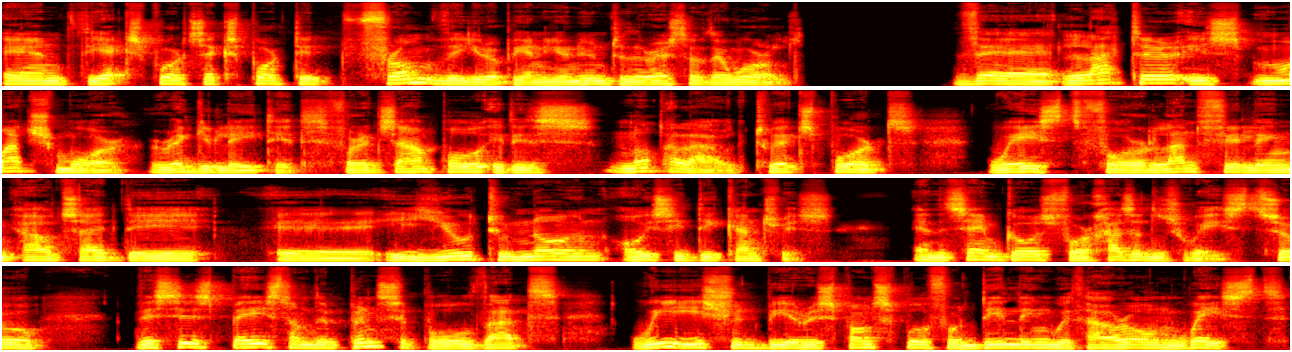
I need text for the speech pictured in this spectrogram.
and the exports exported from the European Union to the rest of the world. The latter is much more regulated. For example, it is not allowed to export waste for landfilling outside the uh, EU to non OECD countries. And the same goes for hazardous waste. So, this is based on the principle that we should be responsible for dealing with our own waste,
